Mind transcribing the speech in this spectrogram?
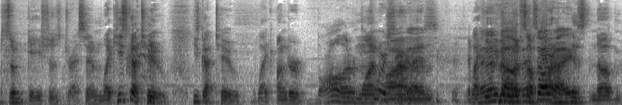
some geishas dress him like he's got two. he's got two like under baller. one arm, and like he even know, lifts up right. his nub.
